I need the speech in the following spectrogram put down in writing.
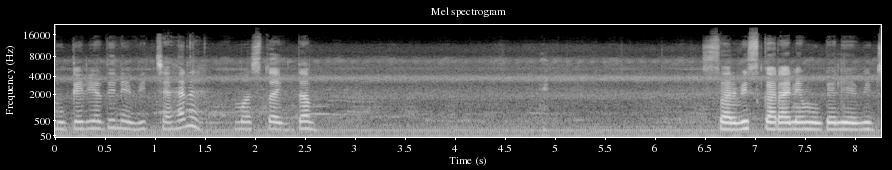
મૂકેલી હતી ને એવી જ છે હે ને? મસ્ત એકદમ. સર્વિસ કરાવીને મૂકેલી એવી જ.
